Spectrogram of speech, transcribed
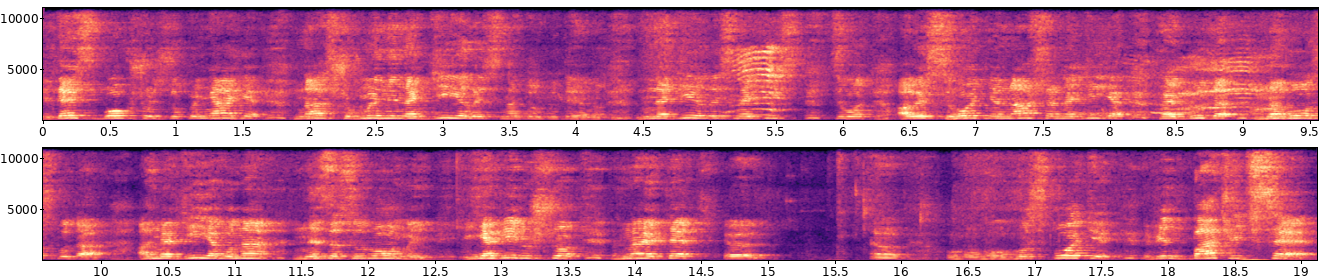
І десь Бог щось зупиняє нас, щоб ми не надіялись на ту людину, не надіялись на якісь це от. Але сьогодні наша надія хай буде на Господа, а надія вона не засоромить. І я вірю, що знаєте. Е, Господь Він бачить все.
